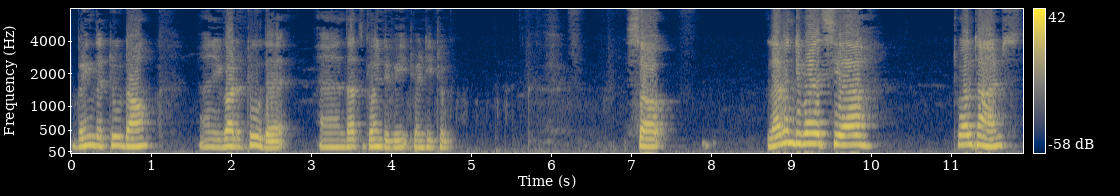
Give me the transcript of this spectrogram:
Bring the 2 down. And you got a 2 there. And that's going to be 22 so 11 divides here 12 times.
